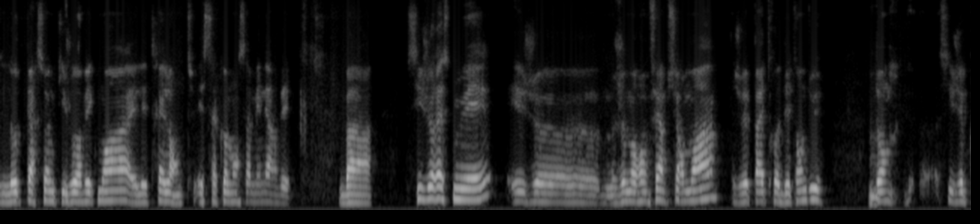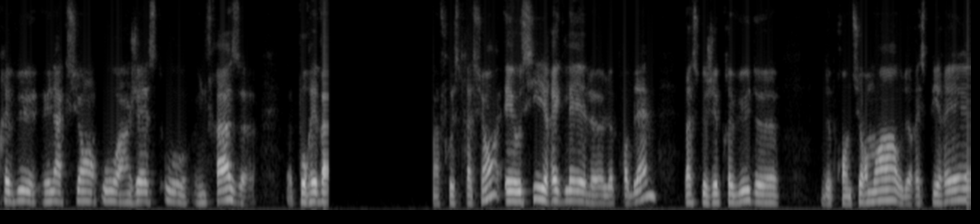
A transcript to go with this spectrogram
l'autre personne qui joue avec moi, elle est très lente et ça commence à m'énerver. Bah, si je reste muet et je, je me renferme sur moi, je ne vais pas être détendu. Hmm. Donc, si j'ai prévu une action ou un geste ou une phrase pour évacuer ma frustration et aussi régler le, problème, parce que j'ai prévu de, de, prendre sur moi ou de respirer,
